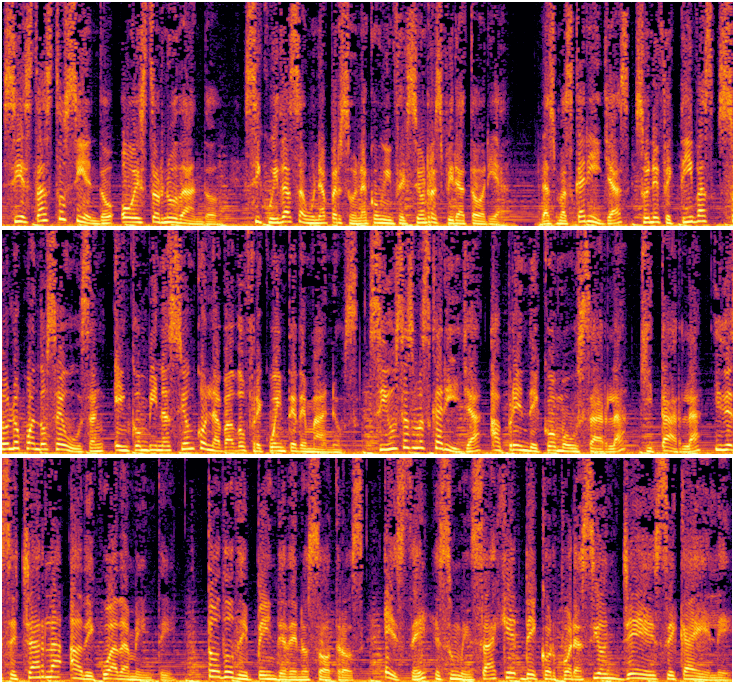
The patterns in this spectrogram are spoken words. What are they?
Si estás tosiendo o estornudando. Si cuidas a una persona con infección respiratoria. Las mascarillas son efectivas solo cuando se usan en combinación con lavado frecuente de manos. Si usas mascarilla, aprende cómo usarla, quitarla y desecharla adecuadamente. Todo depende de nosotros. Este es un mensaje de Corporación YSKL.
